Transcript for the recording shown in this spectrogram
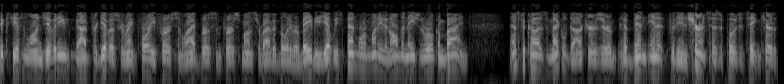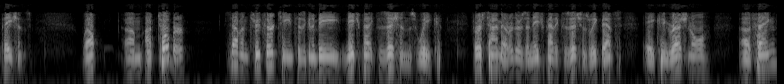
60th in longevity. God forgive us, we rank 41st in live births and first month survivability of our babies. Yet we spend more money than all the nations of the world combined. That's because medical doctors are, have been in it for the insurance as opposed to taking care of the patients. Well, um, October 7th through 13th is going to be Naturopathic Physicians Week. First time ever there's a Naturopathic Physicians Week. That's a congressional uh, thing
